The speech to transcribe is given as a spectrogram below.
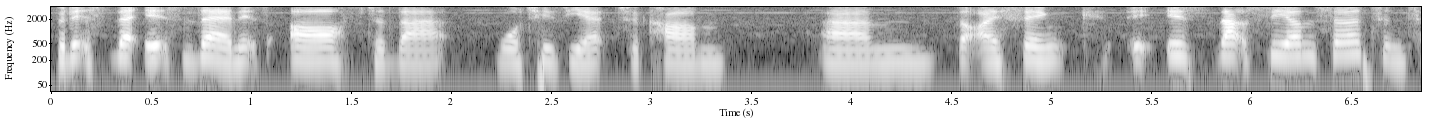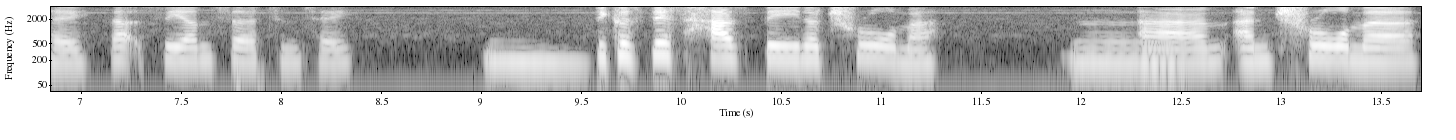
but it's that it's then it's after that what is yet to come um, that I think is that's the uncertainty. That's the uncertainty Mm. because this has been a trauma, Mm. um, and trauma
